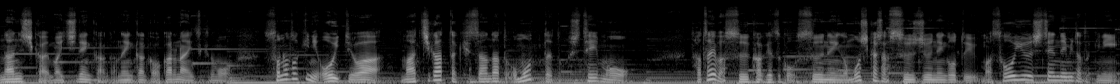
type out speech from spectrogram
何日か、まあ、1年間か年間か分からないんですけどもその時においては間違った決断だと思ったとしても例えば数ヶ月後数年後もしかしたら数十年後という、まあ、そういう視点で見た時に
